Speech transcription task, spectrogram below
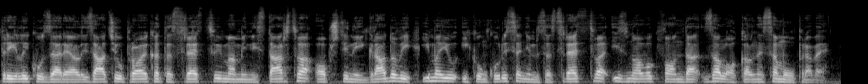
Priliku za realizaciju projekata sredstvima ministarstva, opštine i gradovi imaju i konkurisanjem za sredstva iz novog fonda za lokalne samouprave.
